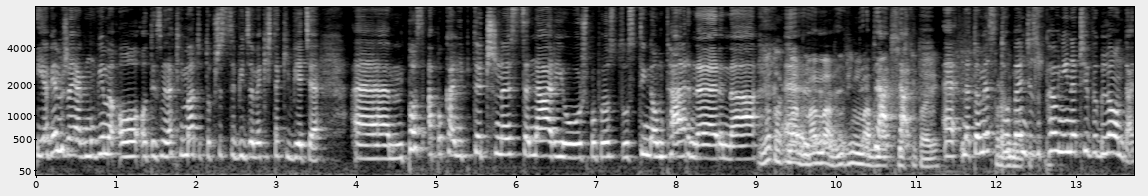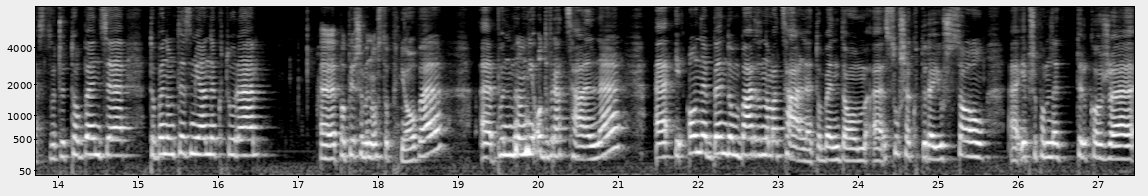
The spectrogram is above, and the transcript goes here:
I ja wiem, że jak mówimy o, o tych zmianach klimatu, to wszyscy widzą jakiś taki, wiecie, um, postapokaliptyczny scenariusz, po prostu z Tiną Turner na... No tak, Mad, Mad, Mad, film Mad tak, Max tak. tutaj e, Natomiast to będzie zupełnie inaczej wyglądać, to znaczy to będzie, to będą te zmiany, które e, po pierwsze będą stopniowe, E, będą nieodwracalne e, i one będą bardzo namacalne. To będą e, susze, które już są. Ja przypomnę tylko, że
